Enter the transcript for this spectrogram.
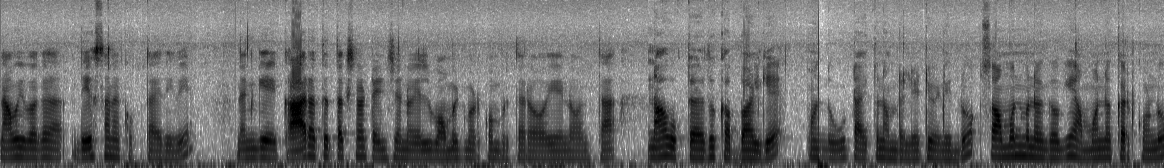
ನಾವು ಇವಾಗ ದೇವಸ್ಥಾನಕ್ಕೆ ಹೋಗ್ತಾ ಇದ್ದೀವಿ. ನನಗೆ ಕಾರ್ ಹತ್ತಿದ ತಕ್ಷಣ ಟೆನ್ಷನು ಎಲ್ಲಿ ವಾಮಿಟ್ ಮಾಡ್ಕೊಂಡ್ಬಿಡ್ತಾರೋ ಏನೋ ಅಂತ. ನಾವು ಹೋಗ್ತಾ ಇರೋದು ಕಬ್ಬಾಳ್ಗೆ. ಒಂದು ಊಟ ಆಯಿತು ನಮ್ಮ ರಿಲೇಟಿವ್ ಹೇಳಿದ್ರು. ಸೊ ಅಮ್ಮನ ಮನೆಗೆ ಹೋಗಿ ಅಮ್ಮನ ಕರ್ಕೊಂಡು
